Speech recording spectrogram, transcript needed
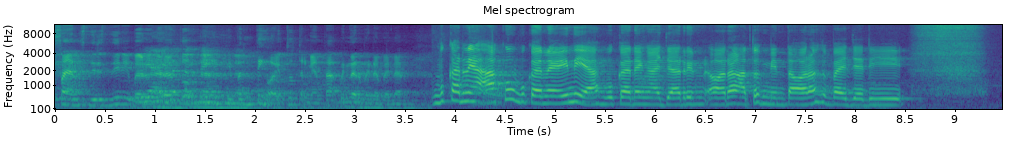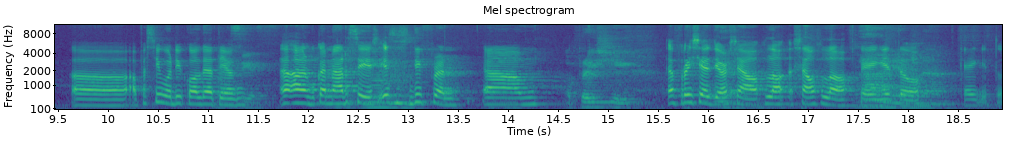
fans diri sendiri baru Iya, baru tuh benar, ini benar. penting loh itu ternyata benar-benar benar bukannya aku bukannya ini ya bukannya ngajarin orang atau minta orang supaya jadi eh, apa sih what do you call that yang Narsis. Eh, eh, bukan narsis it's different um, Appreciate. appreciate yourself lo- self love kayak Ah, gitu benar. kayak gitu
